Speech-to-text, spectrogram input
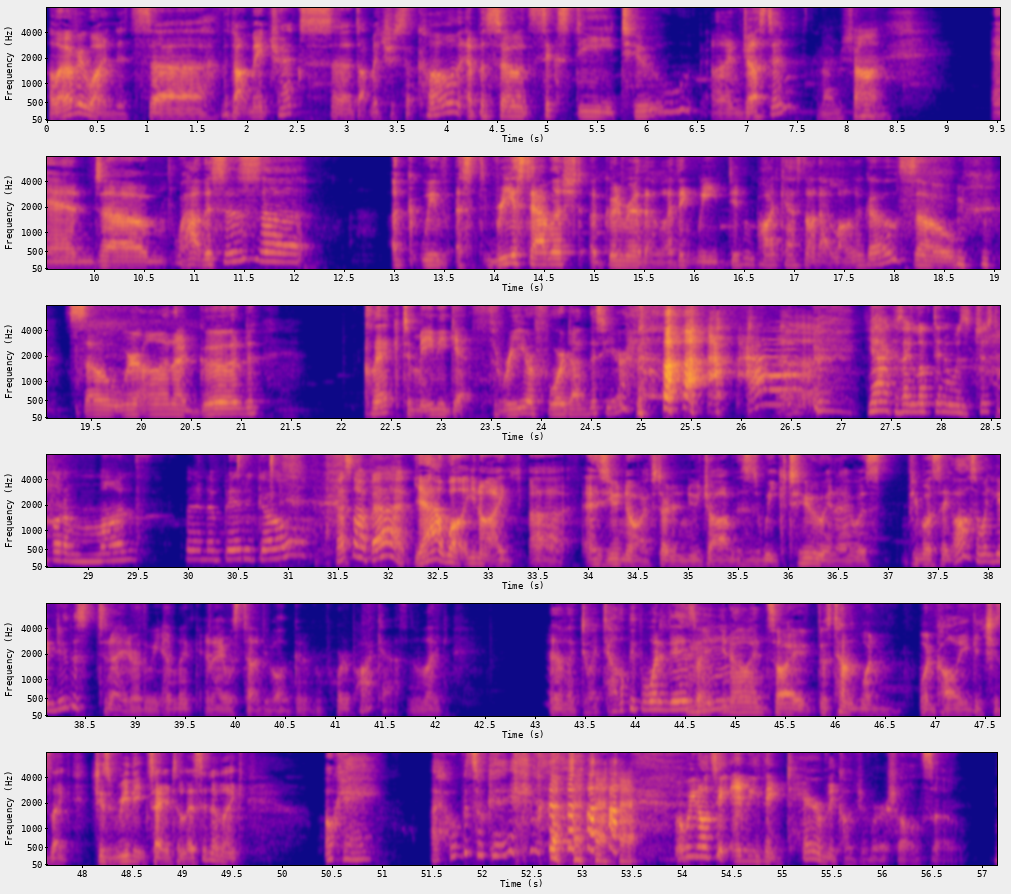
Hello, everyone. It's uh, the Dot Matrix, uh, dotmatrix.com, episode 62. I'm Justin. And I'm Sean. And um, wow, this is uh, a, we've est- reestablished a good rhythm. I think we didn't podcast not that long ago, so so we're on a good click to maybe get three or four done this year. yeah, because I looked and it was just about a month and a bit ago. That's not bad. Yeah, well, you know, I uh, as you know, I've started a new job. This is week two, and I was people were saying, "Oh, so when are you gonna do this tonight or the week?" I'm like, and I was telling people I'm gonna record a podcast, and I'm like, and I'm like, do I tell people what it is? Or, you know, mm. and so I was telling one one colleague, and she's like, she's really excited to listen. I'm like, okay, I hope it's okay. but we don't say anything terribly controversial, so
